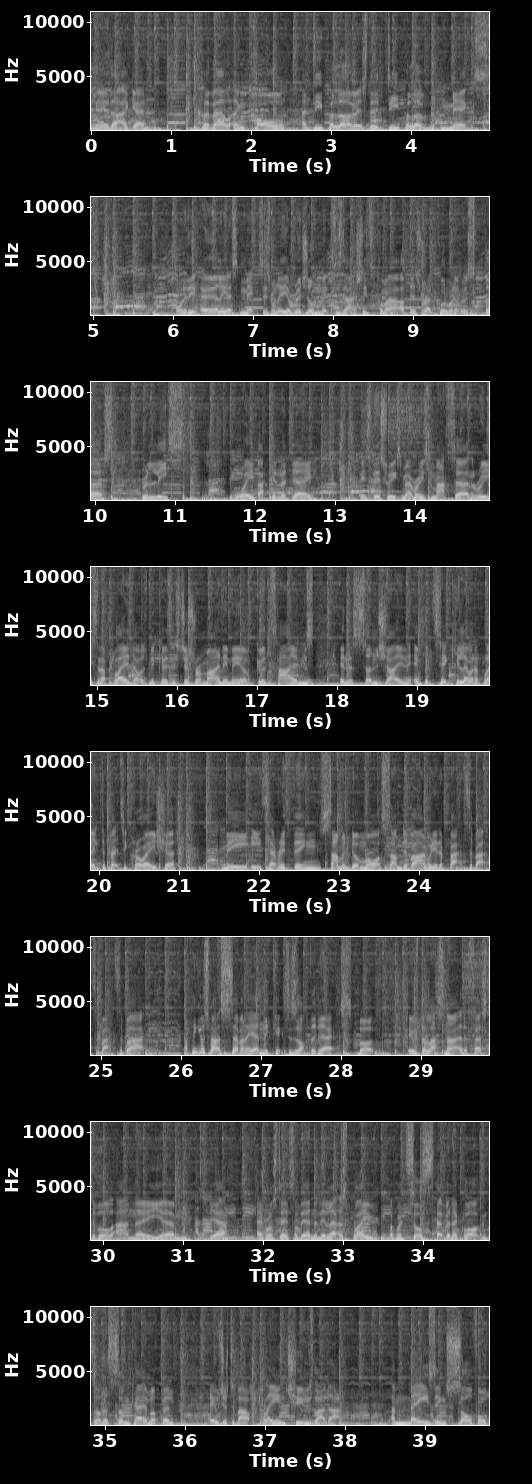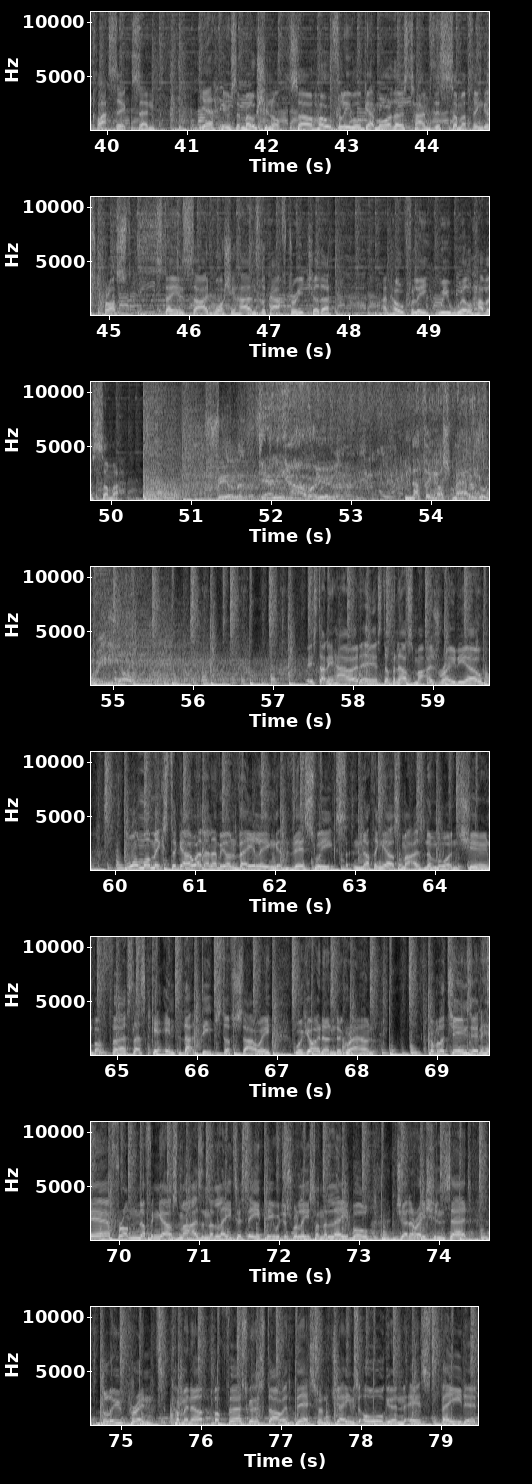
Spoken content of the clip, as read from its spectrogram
to hear that again. Clivilles and Cole, a deeper love. It's the deeper love mix. One of the earliest mixes, one of the original mixes actually to come out of this record when it was first released way back in the day. Is this week's Memories Matter, and the reason I played that was because it's just reminding me of good times in the sunshine, in particular when I played Defected Croatia. Me Eats Everything, Simon Dunmore, Sam Divine, we did a back to back to back to back. I think it was about 7am they kicked us off the decks, but it was the last night of the festival, and they, um, yeah, everyone stayed till the end and they let us play up until seven o'clock until the sun came up, and it was just about playing tunes like that. Amazing soulful classics, and yeah, it was emotional. So hopefully we'll get more of those times this summer. Fingers crossed. Stay inside, wash your hands, look after each other, and hopefully we will have a summer. Feeling it. Danny Howard. Yeah. Nothing else matters with radio. It's Danny Howard, it's Nothing Else Matters Radio. One more mix to go, and then I'll be unveiling this week's Nothing Else Matters number one tune. But first, let's get into that deep stuff, shall we? We're going underground. Couple of tunes in here from Nothing Else Matters and the latest EP we just released on the label Generation Z. Blueprint coming up, but first, we're going to start with this from James Organ. It's Faded.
